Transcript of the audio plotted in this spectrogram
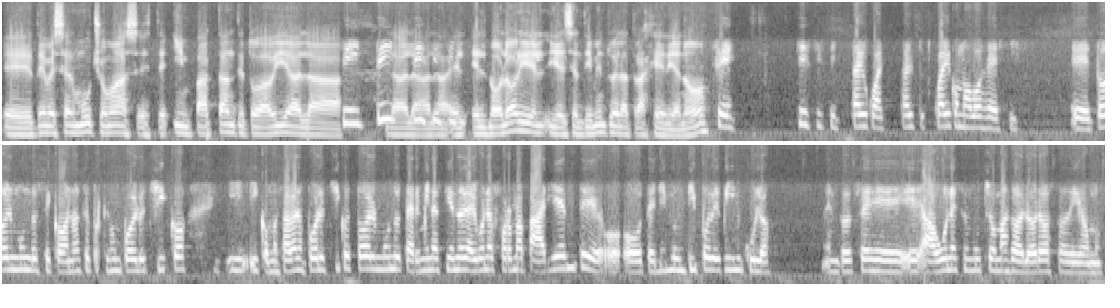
eh, debe ser mucho más este, impactante todavía la, el, dolor y el, y el sentimiento de la tragedia, ¿no? Sí, sí, sí, sí, tal cual, tal cual como vos decís. Eh, todo el mundo se conoce porque es un pueblo chico y, como saben los pueblos chicos todo el mundo termina siendo de alguna forma pariente o, teniendo un tipo de vínculo. Entonces eh, eh, aún eso es mucho más doloroso, digamos.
